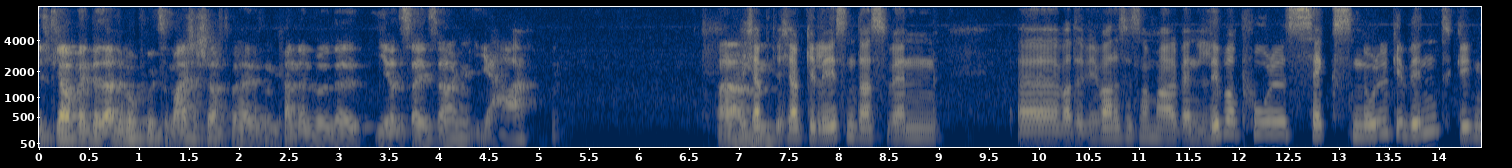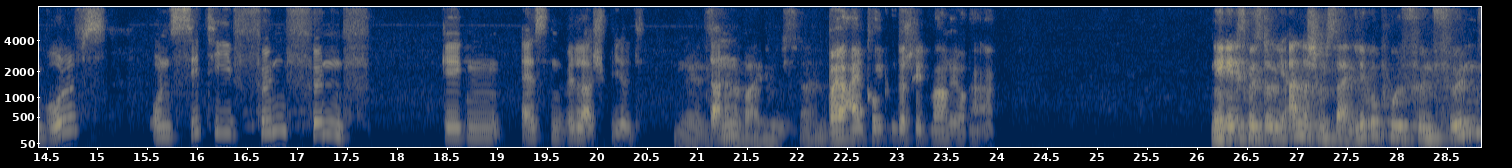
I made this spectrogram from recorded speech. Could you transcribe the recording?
ich glaube, wenn der da Liverpool zur Meisterschaft verhelfen kann, dann würde er jederzeit sagen, ja. Ähm, Ich habe ich hab gelesen, dass wenn, äh, warte, wie war das jetzt nochmal? Wenn Liverpool 6-0 gewinnt gegen Wolves und City 5-5 gegen Aston Villa spielt. nee, das dann- kann aber eigentlich nicht sein. Bei einem Punkt Unterschied, Mario. Ah, Nee, nee, das müsste irgendwie andersrum sein. Liverpool 5-5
